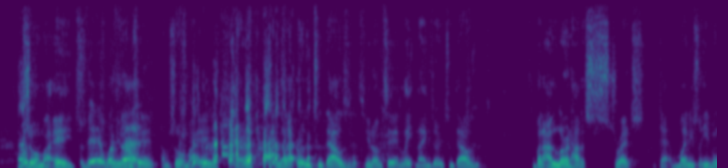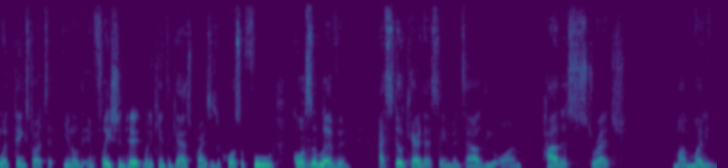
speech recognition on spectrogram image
I'm showing my age. Yeah, what's You know what I'm that? saying? I'm showing my age, right? it was like early 2000s, you know what I'm saying? Late 90s, early 2000s. But I learned how to stretch that money. So even when things started to, you know, the inflation hit when it came to gas prices, the cost of food, cost of living, I still carried that same mentality on how to stretch my money.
